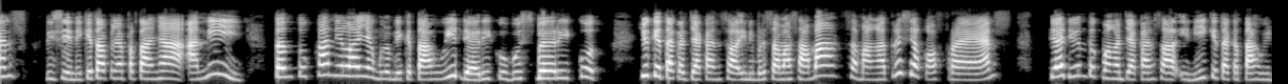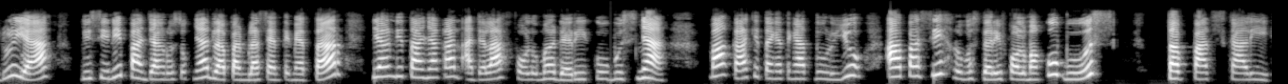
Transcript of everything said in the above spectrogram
friends, di sini kita punya pertanyaan nih. Tentukan nilai yang belum diketahui dari kubus berikut. Yuk kita kerjakan soal ini bersama-sama. Semangat terus ya, friends. Jadi untuk mengerjakan soal ini kita ketahui dulu ya. Di sini panjang rusuknya 18 cm, yang ditanyakan adalah volume dari kubusnya. Maka kita ingat-ingat dulu yuk, apa sih rumus dari volume kubus? Tepat sekali,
